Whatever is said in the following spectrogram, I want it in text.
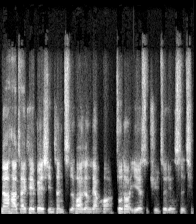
那它才可以被形成直化跟量化，做到 ESG 这件事情。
